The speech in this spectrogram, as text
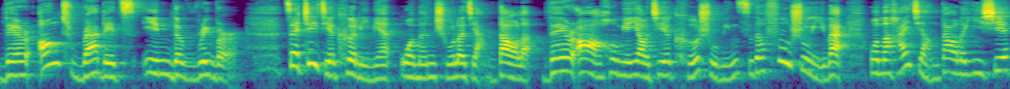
There aren't rabbits in the river。在这节课里面，我们除了讲到了 there are 后面要接可数名词的复数以外，我们还讲到了一些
